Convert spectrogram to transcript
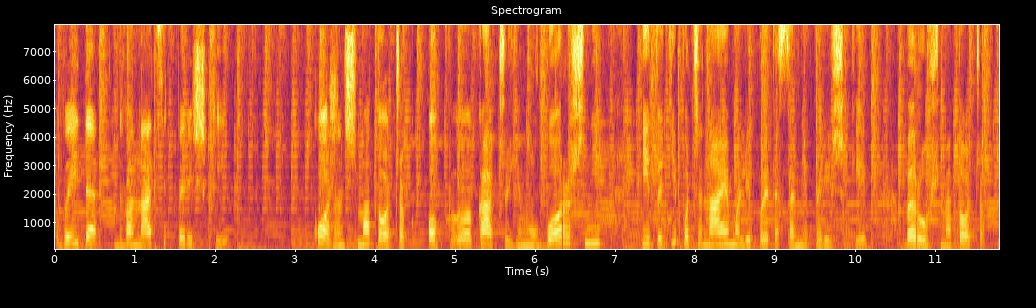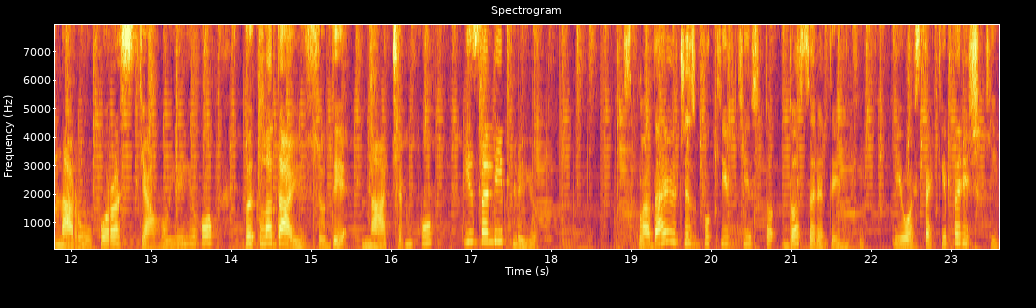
вийде 12 пиріжків. Кожен шматочок обкачуємо в борошні і тоді починаємо ліпити самі пиріжки. Беру шматочок на руку, розтягую його, викладаю сюди начинку і заліплюю складаючи з боків тісто до серединки. І ось такі пиріжки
